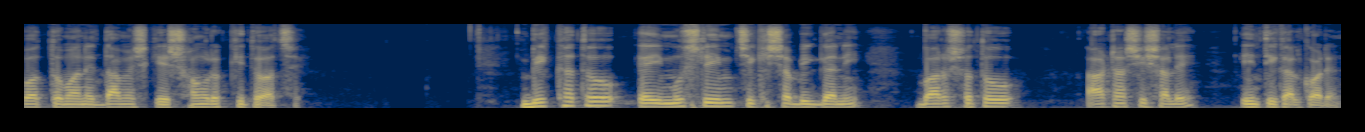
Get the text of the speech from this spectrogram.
বর্তমানে দামেশকে সংরক্ষিত আছে। বিখ্যাত এই মুসলিম চিকিৎসা বিজ্ঞানী বারোশত আটাশি সালে ইন্তিকাল করেন।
